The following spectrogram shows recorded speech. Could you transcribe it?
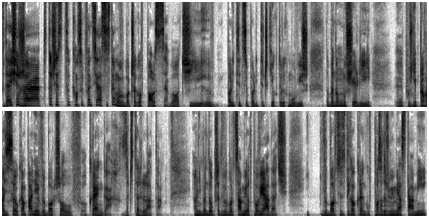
Wydaje się, że to też jest konsekwencja systemu wyborczego w Polsce, bo ci politycy, polityczki, o których mówisz, to będą musieli y, później prowadzić swoją kampanię wyborczą w okręgach za 4 lata. Oni będą przed wyborcami odpowiadać. I wyborcy z tych okręgów poza dużymi miastami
